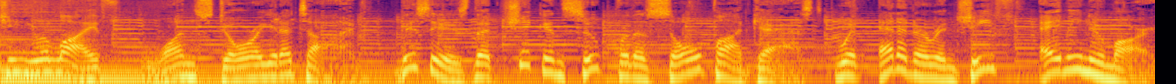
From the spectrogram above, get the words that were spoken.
changing your life one story at a time. This is the Chicken Soup for the Soul podcast with editor in chief, Amy Newmark.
